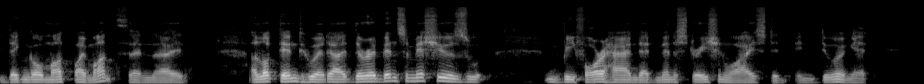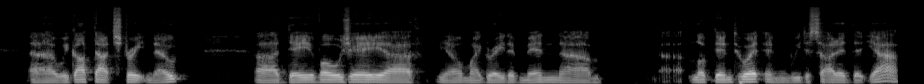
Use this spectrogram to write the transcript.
they can go month by month. And I, I looked into it. Uh, there had been some issues beforehand, administration wise, in doing it. Uh, we got that straightened out uh, Dave Oje, uh, you know, my great admin, um, uh, looked into it and we decided that, yeah,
